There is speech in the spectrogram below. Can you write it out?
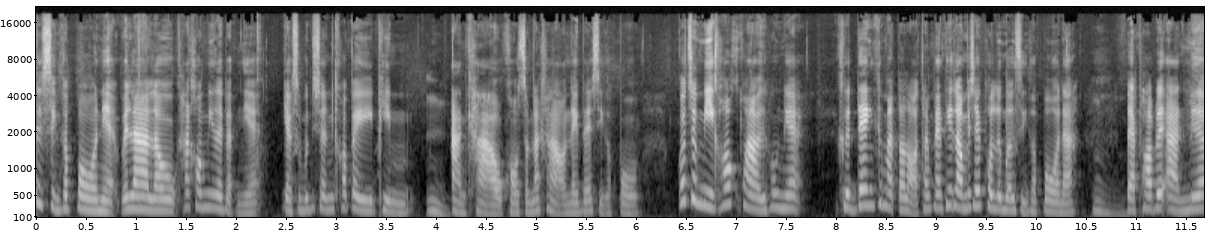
แต่สิงคโปร์เนี่ย เวลาเราถ้าเขามีอะไรแบบเนี้ยอย่างสมมติที่ฉันเข้าไปพิมพ์อืมอ่านข่าวของสำนักข่าวในประเทศสิงคโปร์ก็จะมีข้อความพวกเนี้ยคือเด้งขึ้นมาตลอดทั้งๆที่เราไม่ใช่พลเมืองสิงคโปร์นะอืมแต่พอไปอ่านเนื้อ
